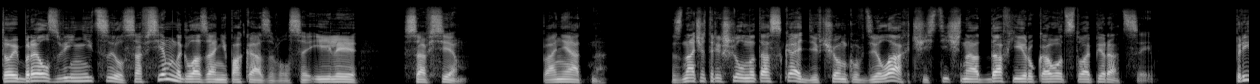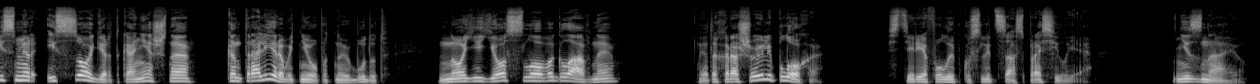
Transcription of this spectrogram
Той Брел Звеницил совсем на глаза не показывался или совсем? Понятно. Значит, решил натаскать девчонку в делах, частично отдав ей руководство операции. Присмер и Согерт, конечно, контролировать неопытную будут. Но ее слово главное. Это хорошо или плохо? Стерев улыбку с лица, спросил я. Не знаю.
